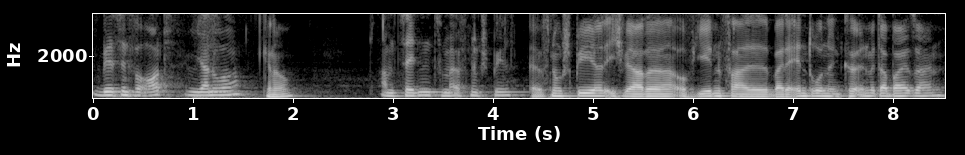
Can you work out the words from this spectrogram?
Wir sind vor Ort im Januar. Genau am 10. zum Eröffnungsspiel? Eröffnungsspiel. Ich werde auf jeden Fall bei der Endrunde in Köln mit dabei sein.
